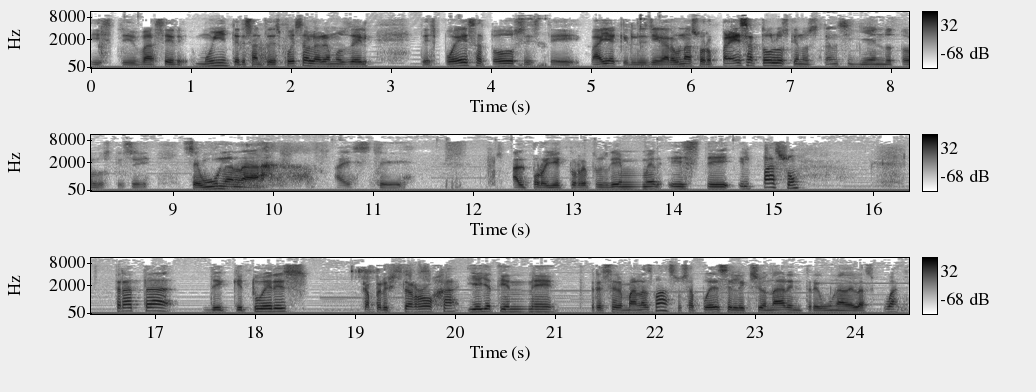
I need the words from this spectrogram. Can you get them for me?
Este va a ser muy interesante. Después hablaremos de él después a todos, este, vaya que les llegará una sorpresa a todos los que nos están siguiendo, todos los que se, se unan a, a este al proyecto Retros Gamer. Este, el paso trata de que tú eres Caperucita Roja y ella tiene tres hermanas más, o sea, puedes seleccionar entre una de las cuatro.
